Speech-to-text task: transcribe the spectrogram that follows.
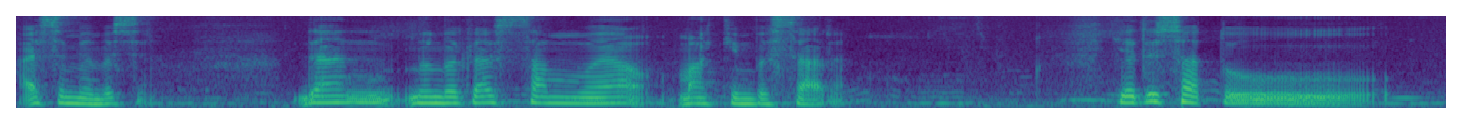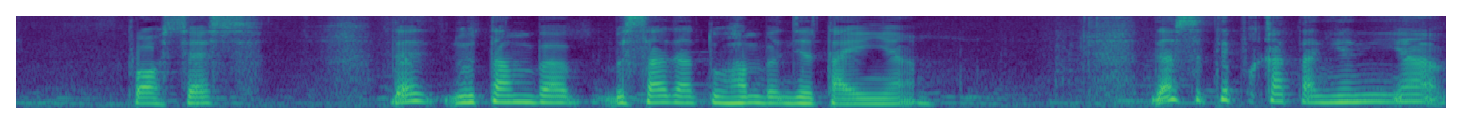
Ayat 19. Dan memberikan Samuel makin besar. Yaitu satu proses dan bertambah besar dan Tuhan menyertainya. Dan setiap perkataannya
